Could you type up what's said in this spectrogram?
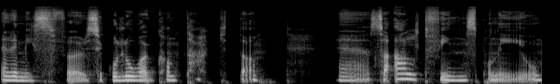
en remiss för psykologkontakt. Då. Eh, så allt finns på NEO.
